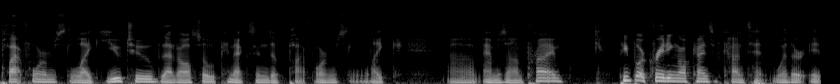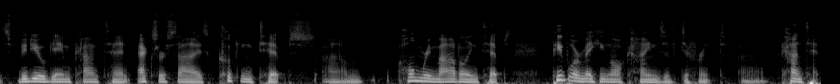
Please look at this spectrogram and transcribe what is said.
platforms like YouTube that also connects into platforms like uh, Amazon Prime. People are creating all kinds of content, whether it's video game content, exercise, cooking tips, um, home remodeling tips. People are making all kinds of different uh, content.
